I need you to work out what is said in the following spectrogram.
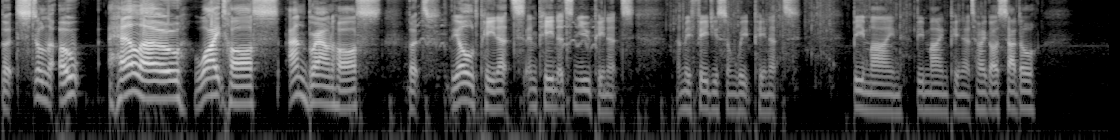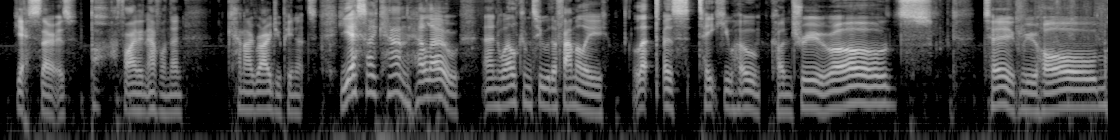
but still no. Oh, hello, white horse and brown horse, but the old peanuts and peanuts, new peanuts. Let me feed you some wheat peanuts. Be mine, be mine, peanut. Have I got a saddle? Yes, there it is. Oh, I thought I didn't have one then. Can I ride you, Peanuts? Yes, I can. Hello, and welcome to the family. Let us take you home. Country roads, take me home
